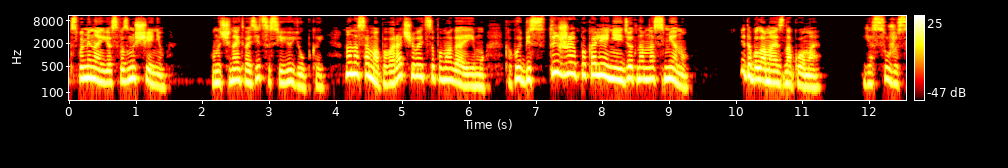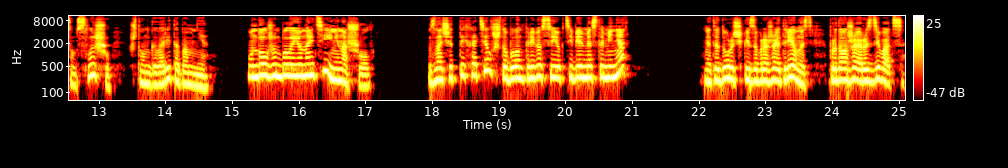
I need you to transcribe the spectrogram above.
вспоминая ее с возмущением. Он начинает возиться с ее юбкой, но она сама поворачивается, помогая ему. Какое бесстыжее поколение идет нам на смену! Это была моя знакомая. Я с ужасом слышу, что он говорит обо мне. Он должен был ее найти и не нашел. Значит, ты хотел, чтобы он привез ее к тебе вместо меня? Эта дурочка изображает ревность, продолжая раздеваться.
